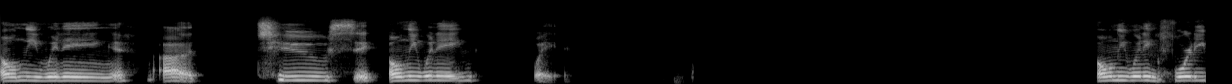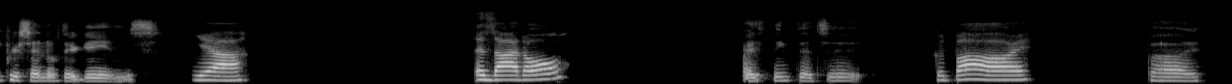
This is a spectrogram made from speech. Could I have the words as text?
Only winning uh two six only winning wait. Only winning 40% of their games. Yeah. Is that all? I think that's it. Goodbye. Bye.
